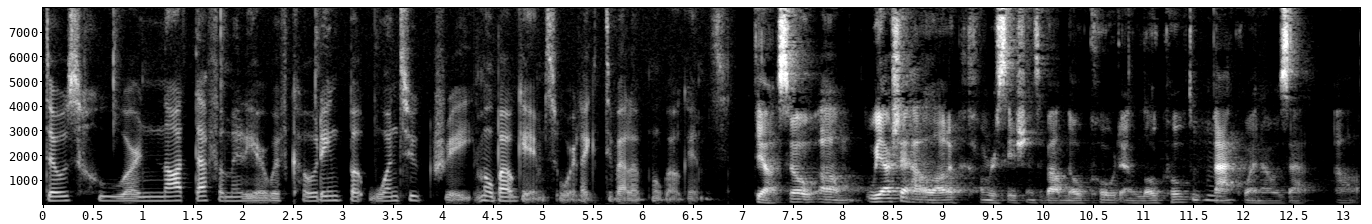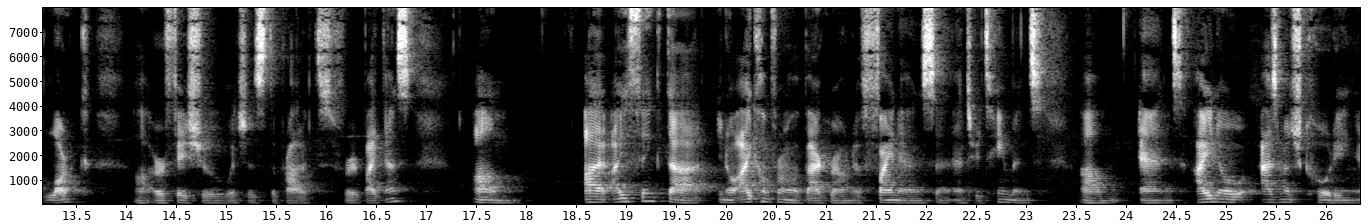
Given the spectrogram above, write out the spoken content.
those who are not that familiar with coding but want to create mobile games or like develop mobile games. Yeah, so um, we actually had a lot of conversations about no code and low code mm-hmm. back when I was at uh, Lark uh, or Feishu, which is the product for ByteDance. Um, I, I think that, you know, I come from a background of finance and entertainment. Um, and I know as much coding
